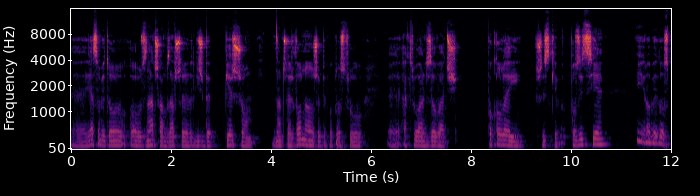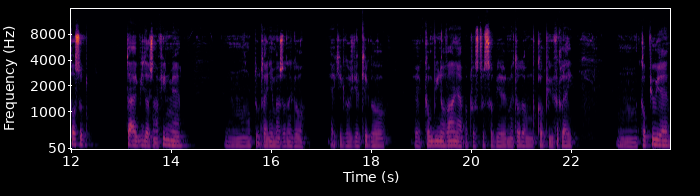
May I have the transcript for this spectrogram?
E, Ja sobie to oznaczam zawsze liczbę pierwszą na czerwono, żeby po prostu e, aktualizować po kolei wszystkie pozycje i robię to w sposób tak jak widać na filmie. Mm, Tutaj nie ma żadnego jakiegoś wielkiego e, kombinowania, po prostu sobie metodą kopiuj wklej mm, kopiuję.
